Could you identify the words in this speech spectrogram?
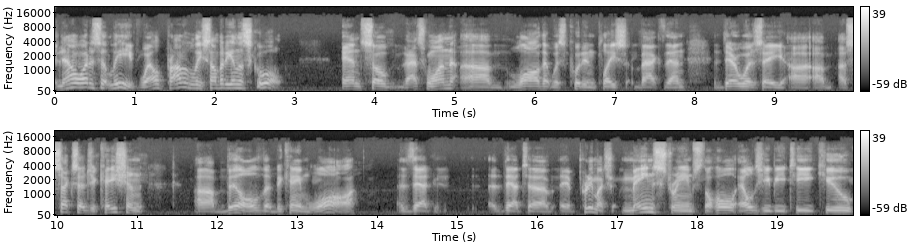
now, what does it leave? Well, probably somebody in the school. And so that's one um, law that was put in place back then. There was a, uh, a sex education uh, bill that became law that that uh, pretty much mainstreams the whole LGBTQ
